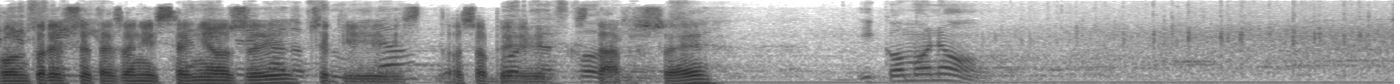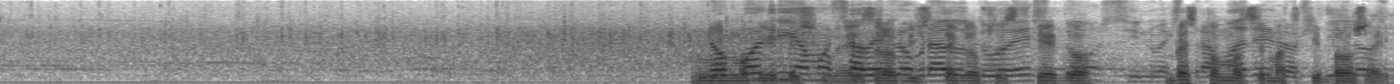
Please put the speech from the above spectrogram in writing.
wolontariusze tak zwani seniorzy, czyli osoby starsze. Y cómo no, Nie no moglibyśmy zrobić tego wszystkiego bez pomocy Matki Bożej.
